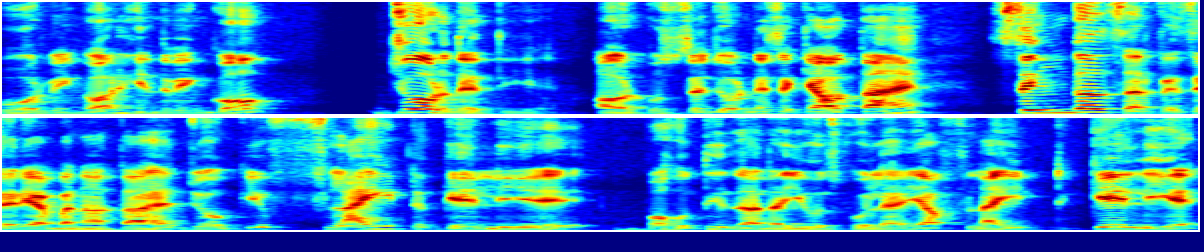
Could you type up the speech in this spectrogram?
Fore wing और हिंद विंग को जोड़ देती है। और उससे जोड़ने से क्या होता है? सिंगल सरफेस एरिया बनाता है जो कि फ़्लाइट के लिए बहुत ही ज़्यादा यूजफुल है या फ़्लाइट के लिए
